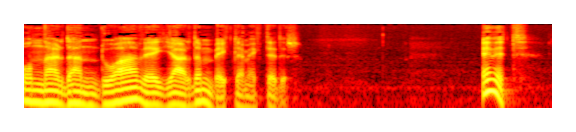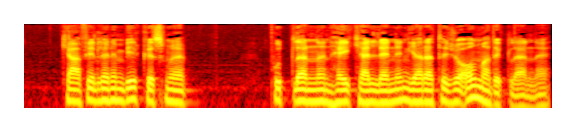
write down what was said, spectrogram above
onlardan dua ve yardım beklemektedir. Evet, kâfirlerin bir kısmı putlarının heykellerinin yaratıcı olmadıklarını,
